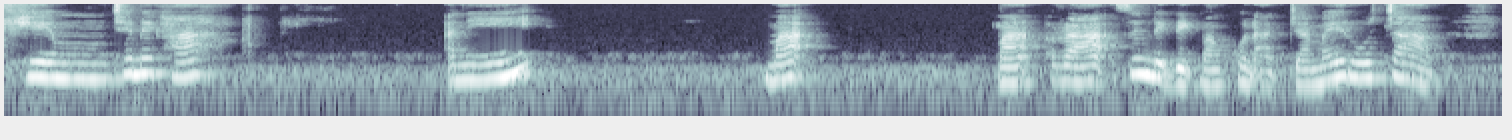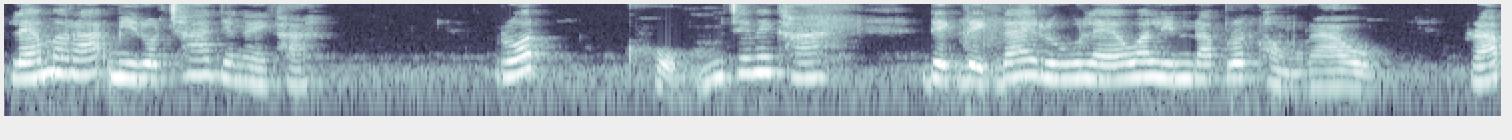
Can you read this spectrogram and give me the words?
เค็มใช่ไหมคะ อันนี้ มะ มะระซึ่งเด็กๆ บางคนอาจจะไม่รู้จัก แล้วมะระมีรสชาติยังไงคะ รสขมใช่ไหมคะ เด็กๆได้รู้แล้วว่าลิ้นรับรสของเรา รับ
